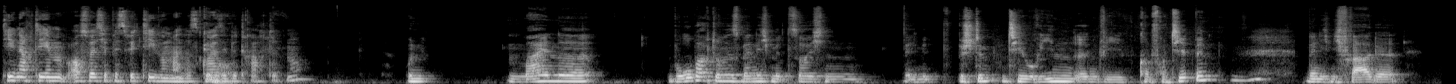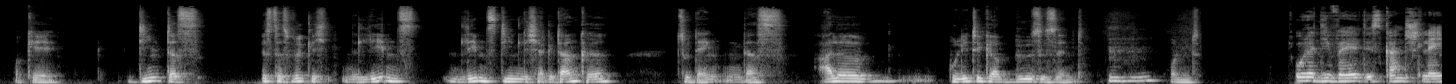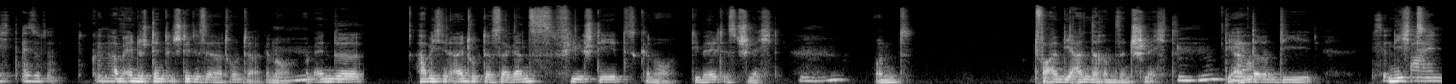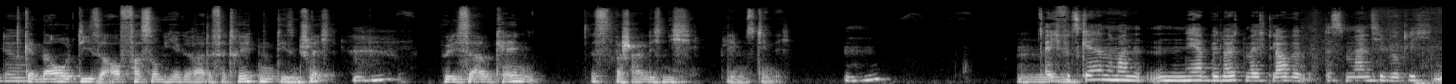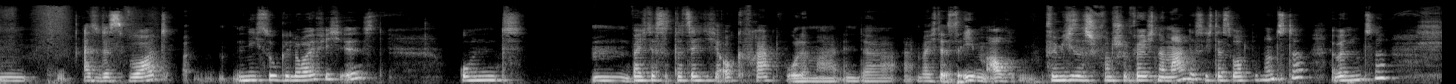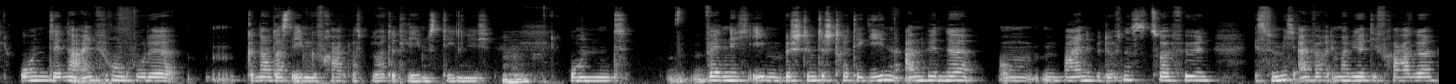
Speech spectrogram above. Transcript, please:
Je nachdem, aus welcher Perspektive man das quasi genau. betrachtet, ne? Und meine Beobachtung ist, wenn ich mit solchen, wenn ich mit bestimmten Theorien irgendwie konfrontiert bin, mhm. wenn ich mich frage, okay, dient das, ist das wirklich eine Lebens, ein lebensdienlicher Gedanke, zu denken, dass alle Politiker böse sind. Mhm. Und oder die Welt ist ganz schlecht. Also da, da am Ende steht, steht es ja darunter, genau. Mhm. Am Ende habe ich den Eindruck, dass da ganz viel steht, genau, die Welt ist schlecht. Mhm. Und vor allem die anderen sind schlecht. Mhm, Die ja. anderen, die Sind nicht Feinde. genau diese Auffassung hier gerade vertreten, die sind schlecht, Mhm. würde ich sagen, okay, ist wahrscheinlich nicht lebensdienlich. Mhm. Ich würde es gerne nochmal näher beleuchten, weil ich glaube, dass manche wirklich, also das Wort nicht so geläufig ist und mh, weil ich das tatsächlich auch gefragt wurde mal in der, weil ich das eben auch, für mich ist es schon, schon völlig normal, dass ich das Wort benutzte, benutze. Und in der Einführung wurde genau das eben gefragt, was bedeutet lebensdienlich? Mhm. Und wenn ich eben bestimmte Strategien anwende, um meine Bedürfnisse zu erfüllen, ist für mich einfach immer wieder die Frage,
